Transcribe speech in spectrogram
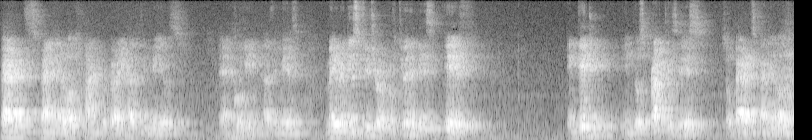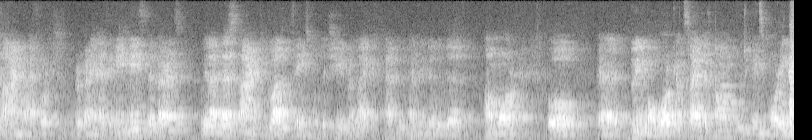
parents spending a lot of time preparing healthy meals, and cooking healthy meals, may reduce future opportunities if engaging in those practices. So parents spending a lot of time and effort preparing healthy meal. Means the parents will have less time to do other things for the children, like helping them with the homework or uh, doing more work outside the home, which means more income,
